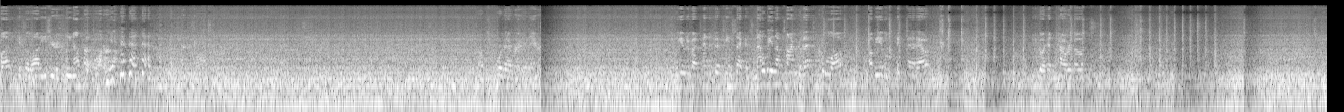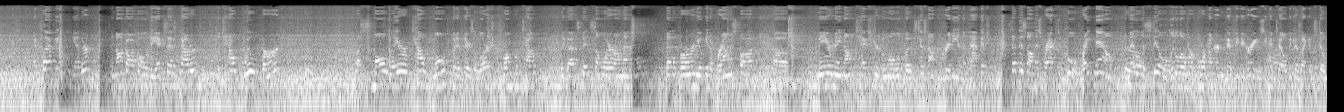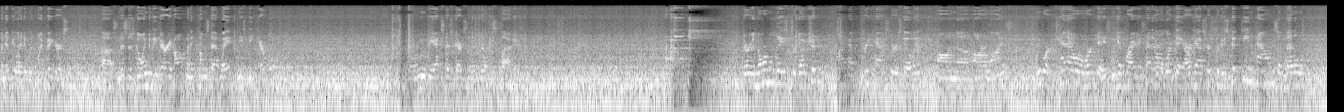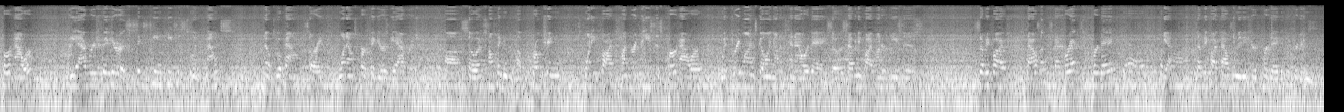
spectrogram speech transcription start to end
But it's a lot easier to clean up that water. I'll that right in there. We'll give it about 10 to 15 seconds, and that'll be enough time for that to cool off. I'll be able to pick that out. Go ahead and powder those. I clap these together to knock off all of the excess powder. The talc will burn. A small layer of talc won't, but if there's a large clump of talc that got spit somewhere on that that'll burn. You'll get a brown spot. Uh, may or may not texture the mold, but it's just not pretty in the package. Set this on this rack to cool. Right now, the metal is still a little over 450 degrees. You can tell because I can still manipulate it with my fingers. Uh, so this is going to be very hot when it comes that way. Please be careful. I'll remove the excess there so that it doesn't splash. During a normal day's production, I have three casters going on, uh, on our lines. We work 10-hour workdays. We get Friday, Saturday work day. Our casters produce 15 pounds of metal per hour. The average figure is 16 pieces to an ounce. No, to a pound, sorry. One ounce per figure is the average. So it's something approaching 2,500 pieces per hour with three lines going on a 10-hour day. So 7,500 pieces, 75,000, is that correct, per day? Yeah. Yeah, 75,000 miniatures per day that we produce.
